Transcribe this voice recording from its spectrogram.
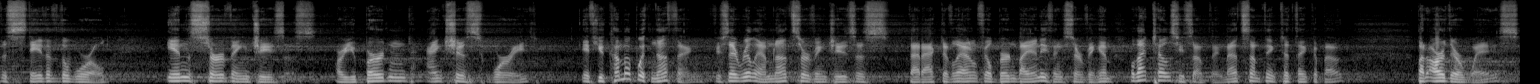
the state of the world. In serving Jesus, are you burdened, anxious, worried? If you come up with nothing, if you say, really, I'm not serving Jesus that actively, I don't feel burned by anything serving him, well, that tells you something. That's something to think about. But are there ways?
